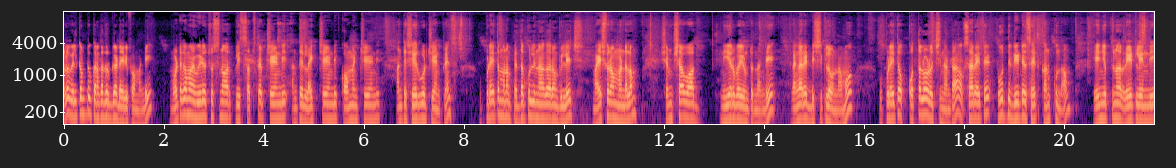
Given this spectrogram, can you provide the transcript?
Hello welcome to Kanakadurga dairy farm అండి. మొదటగా మన వీడియో చూస్తున్నవారు ప్లీజ్ సబ్స్క్రైబ్ చేయండి అంతే లైక్ చేయండి కామెంట్ చేయండి అంతే షేర్ కూడా చేయండి ఫ్రెండ్స్. ఇప్పుడైతే మనం పెద్దపల్లి నాగారం విలేజ్ మహేశ్వరం మండలం శంషాబాద్ నియర్ బై ఉంటుందండి. రంగారెడ్డి డిస్టిక్లో ఉన్నాము. ఇప్పుడైతే ఒక కొత్త లోడ్ వచ్చిందంట. ఒకసారి అయితే పూర్తి డీటెయిల్స్ అయితే కనుక్కుందాం. ఏం చెప్తున్నారు? రేట్లు ఏంది?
